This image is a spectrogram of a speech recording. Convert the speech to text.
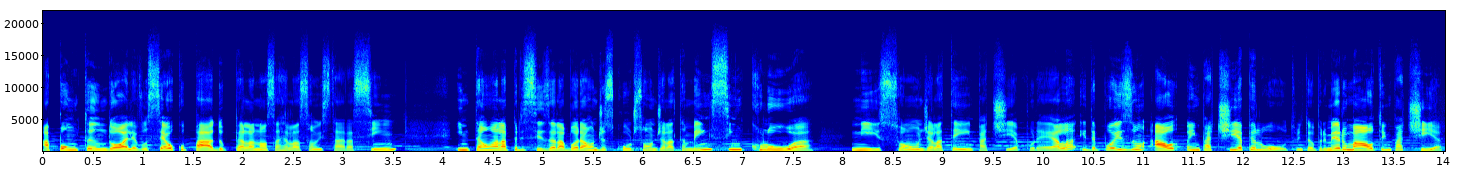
apontando: olha, você é o culpado pela nossa relação estar assim. Então, ela precisa elaborar um discurso onde ela também se inclua nisso, onde ela tem empatia por ela e depois um, au- empatia pelo outro. Então, primeiro, uma autoempatia.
